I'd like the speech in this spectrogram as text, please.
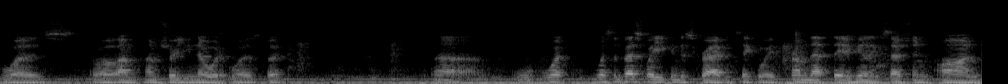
was? Well, I'm, I'm sure you know what it was, but uh, what what's the best way you can describe the takeaway from that theta healing session on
